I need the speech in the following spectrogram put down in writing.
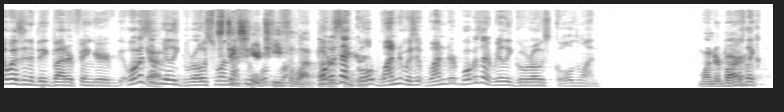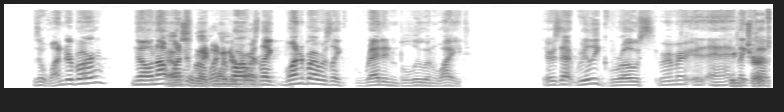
I wasn't a big Butterfinger. What was Yeah. the really gross one? Sticks that in your gold teeth a lot, What was that gold Wonder? Was it Wonder? What was that really gross gold one? Wonder It Bar. was like was it Wonder Bar? No, not I Wonder Bar. like Wonder, Wonder Bar was like Wonder Bar was like red and blue and white. There's that really gross. Remember, and like um,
